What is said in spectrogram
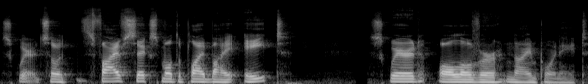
squared. So it's 5 6 multiplied by 8 squared all over 9.8.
